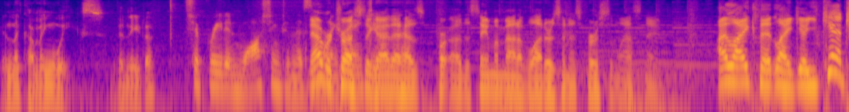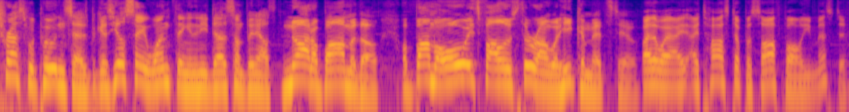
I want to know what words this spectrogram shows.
in the coming weeks. Vinita? Chip Reed in Washington this never morning. trust a guy you. that has fir- uh, the same amount of letters in his first and last name. I like that. Like you, know, you can't trust what Putin says because he'll say one thing and then he does something else. Not Obama though. Obama always follows through on what he commits to. By the way, I, I tossed up a softball. You missed it.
